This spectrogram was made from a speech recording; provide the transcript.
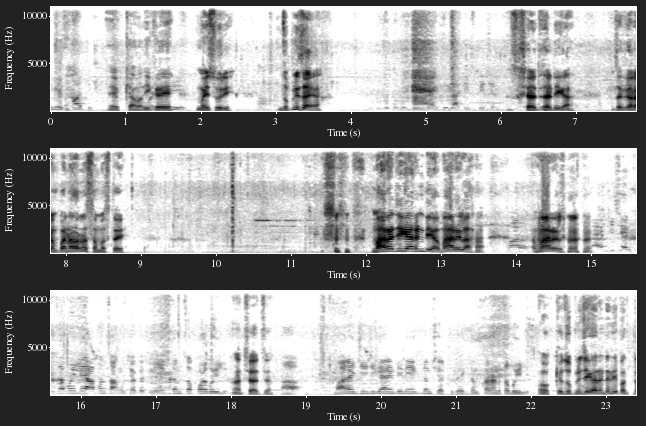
बी एक पाच आहे. एक क्या बात इकडे मैसुरी. झुपणीचा आहे हा? का? त्याचं गरमपणावर समजतंय. मारायची गॅरंटी हा. मारेल. मारेल. कारण की शर्तीचा बैल आहे, आपण सांगू शकत नाही. एकदम चपळ बैल आहे. अच्छा अच्छा. हा. मारायची जी गॅरंटी नाही एकदम शर्तीचा एकदम करंटचा बैल आहे. ओके झुपणीची गॅरंटी नाही फक्त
